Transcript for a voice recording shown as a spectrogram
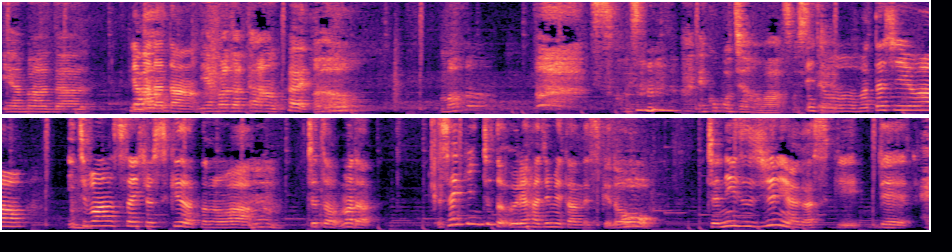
山田。山田ターン山田タンはい。あーまあ えココちゃんはそして？えっと私は一番最初好きだったのは、うん。ちょっとまだ最近ちょっと売れ始めたんですけどおジャニーズジュニアが好きでジ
